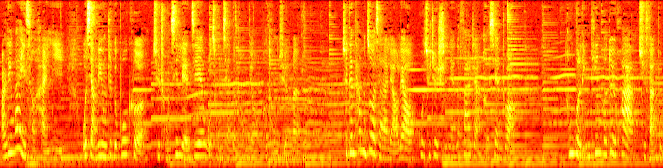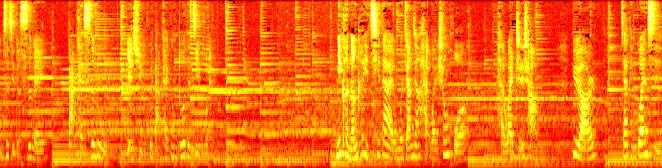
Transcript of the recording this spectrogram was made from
而另外一层含义，我想利用这个播客去重新连接我从前的朋友和同学们，去跟他们坐下来聊聊过去这十年的发展和现状。通过聆听和对话去反哺自己的思维，打开思路，也许会打开更多的机会。你可能可以期待我讲讲海外生活、海外职场、育儿、家庭关系、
